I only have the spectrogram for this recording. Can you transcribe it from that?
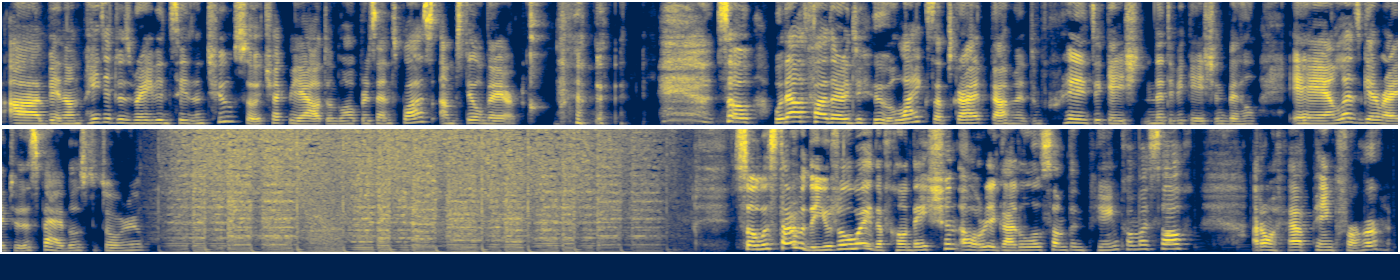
I've been on Painted with Raven season 2, so check me out on WOW Presents Plus. I'm still there. so without further ado, like, subscribe, comment, notification, notification bell, and let's get right into this fabulous tutorial. So we'll start with the usual way, the foundation. I already got a little something pink on myself. I don't have pink for her.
